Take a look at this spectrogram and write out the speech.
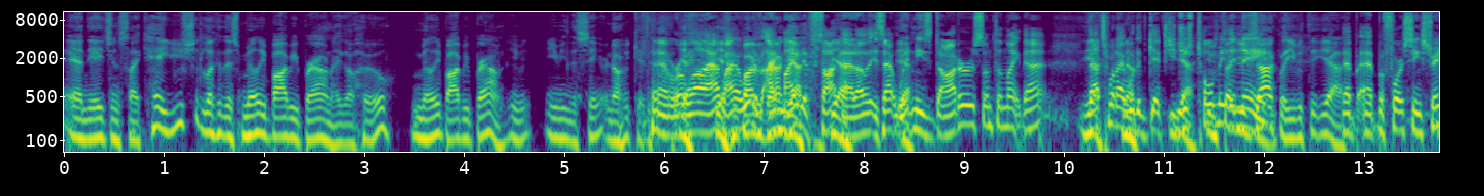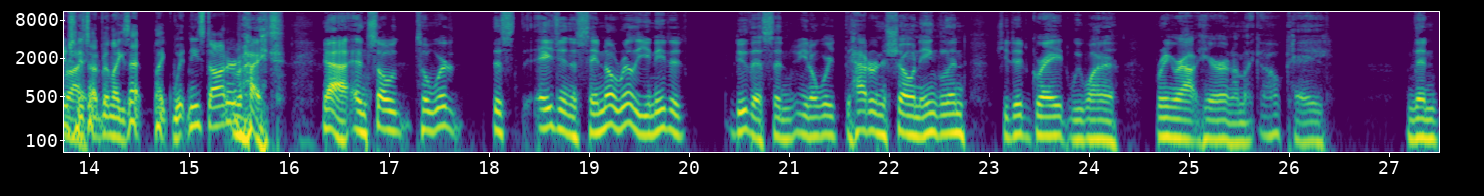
And the agent's like, "Hey, you should look at this Millie Bobby Brown." I go, "Who? Millie Bobby Brown? You, you mean the singer?" No, I'm kidding. Yeah, well, Yeah, I, yeah, I, would've- I might have thought that. Is that. Whitney's daughter or something like that? That's what I no. would have. If you just told me thought- the name exactly. You would think, yeah, uh, before seeing Stranger Right. Things, I'd have been like, "Is that like Whitney's daughter?" Right. Yeah. And so, so we're this agent is saying, no, really, you need to do this. And you know, we had her in a show in England. She did great. We want to bring her out here. And I'm like, okay. Then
